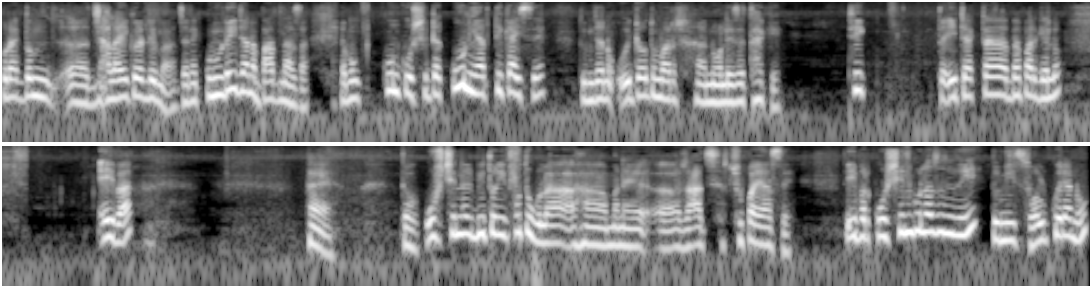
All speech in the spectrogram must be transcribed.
পুরো একদম ঝালাই করে দিবা, যেন কোনোটাই যেন বাদ না যায়। এবং কোন কোশ্চেনটা কোন ইয়ার থেকে আইছে, তুমি যেন ওইটাও তোমার নলেজে থাকে। ঠিক, তো এটা একটা ব্যাপার গেল। এইবার হ্যাঁ তো কোশ্চেনের ভিতরে কতগুলা মানে রাজ ছুপায় আছে? তো এবার কোশ্চেনগুলো যদি তুমি সলভ করে আনো,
